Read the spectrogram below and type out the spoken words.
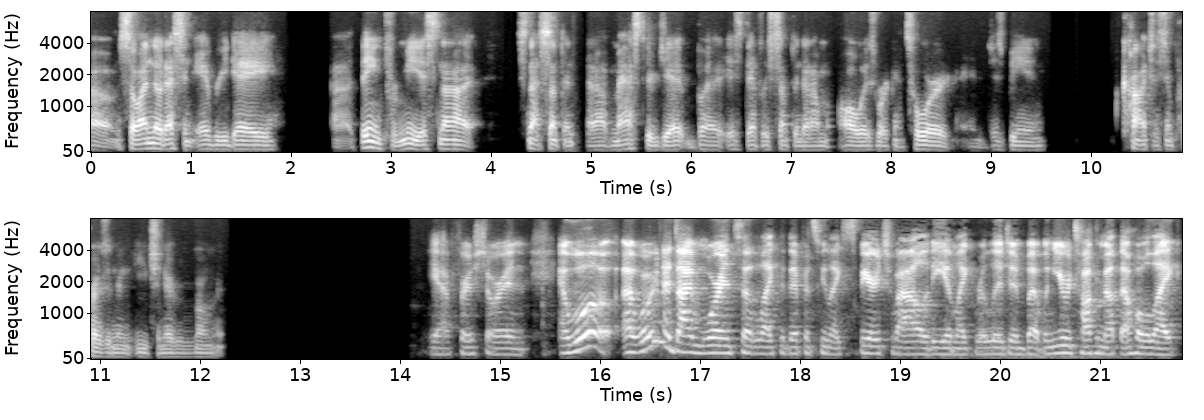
Um, so I know that's an everyday uh, thing for me. It's not it's not something that I've mastered yet, but it's definitely something that I'm always working toward and just being conscious and present in each and every moment. Yeah, for sure. And and we'll uh, we're gonna dive more into like the difference between like spirituality and like religion. But when you were talking about that whole like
